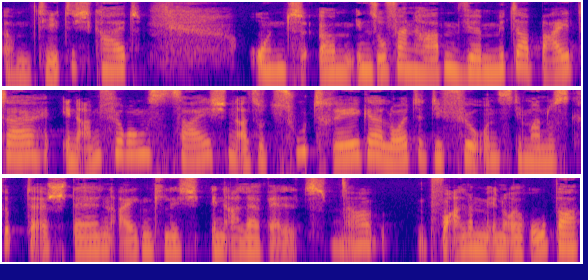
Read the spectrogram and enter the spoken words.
ähm, Tätigkeit. Und ähm, insofern haben wir Mitarbeiter in Anführungszeichen, also Zuträger, Leute, die für uns die Manuskripte erstellen, eigentlich in aller Welt. Ja, vor allem in Europa,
